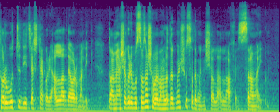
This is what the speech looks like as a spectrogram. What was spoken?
সর্বোচ্চ দিয়ে চেষ্টা করি আল্লাহ দেওয়ার মালিক। তো আমি আশা করি বুঝতে পারছেন। সবাই ভালো থাকবেন, সুস্থ থাকবেন। ইনশাআল্লাহ, আল্লাহ হাফেজ। আসসালামু আলাইকুম।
